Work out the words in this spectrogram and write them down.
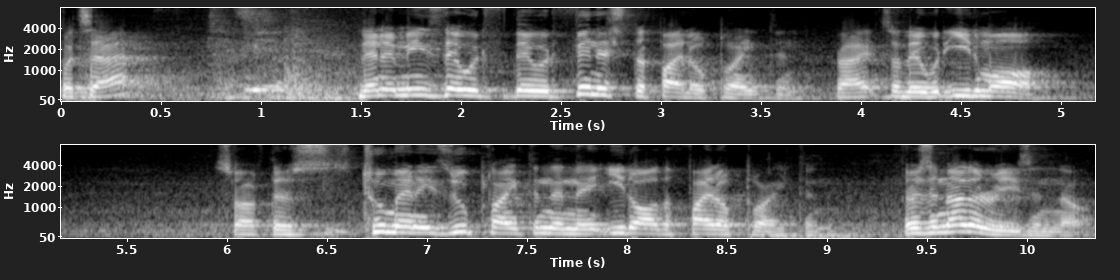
What's that? Then it means they would, they would finish the phytoplankton, right? So they would eat them all. So if there's too many zooplankton, then they eat all the phytoplankton. There's another reason though.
